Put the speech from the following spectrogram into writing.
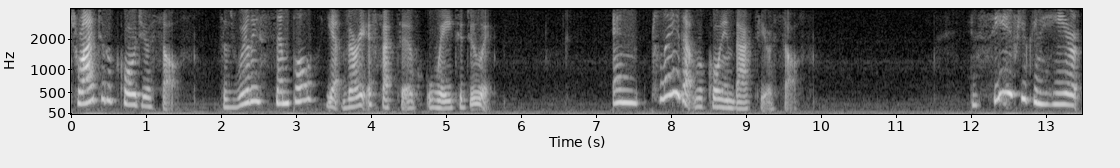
Try to record yourself. This is a really simple yet very effective way to do it. And play that recording back to yourself. And see if you can hear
